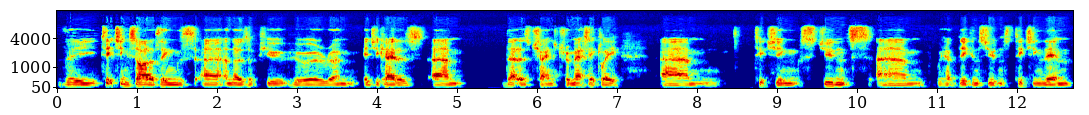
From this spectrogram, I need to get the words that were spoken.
The teaching side of things, uh, and those of you who are um, educators, um, that has changed dramatically um, teaching students. Um, we have Deakin students teaching them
